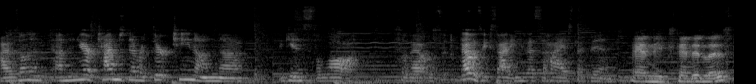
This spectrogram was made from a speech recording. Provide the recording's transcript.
I was on the, on the New York Times number 13 on uh, Against the Law, so that was that was exciting because that's the highest I've been. And the extended list.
